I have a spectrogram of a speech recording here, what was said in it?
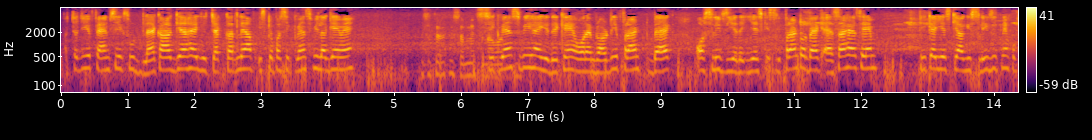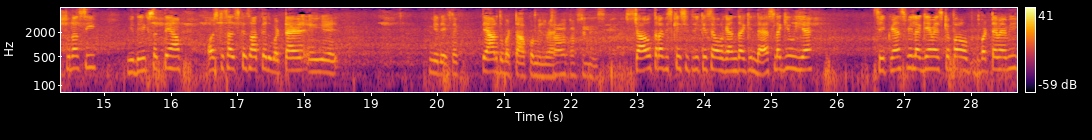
अच्छा जी ये फैंसी एक सूट ब्लैक आ गया है ये चेक कर लें आप। इसके ऊपर सीक्वेंस भी लगे हुए हैं। सीक्वेंस भी है ये देखें और एम्ब्रॉयडरी फ्रंट बैक और स्लीव्स ये ये इसकी फ्रंट और बैक ऐसा है सेम ठीक है ये इसकी आगे स्लीव्स इतने खूबसूरत सी ये देख सकते हैं आप। और इसके साथ इसके साथ का दुपट्टा है ये ये देख लें तैयार दुपट्टा आपको मिल रहा है। चारों तरफ़ से लेस चारों तरफ़ इसके इसी तरीके से ऑर्गेंदा की लैस लगी हुई है। सीक्वेंस भी लगे हुए हैं इसके ऊपर और दुपट्टे में भी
